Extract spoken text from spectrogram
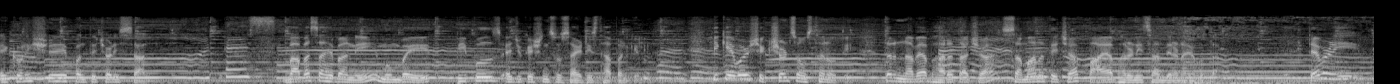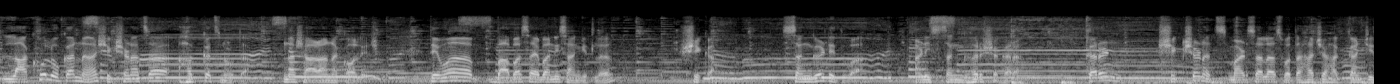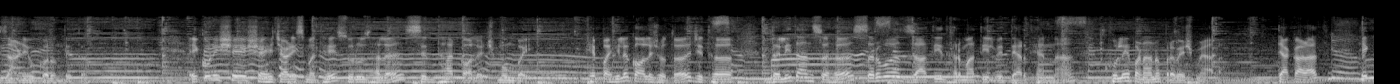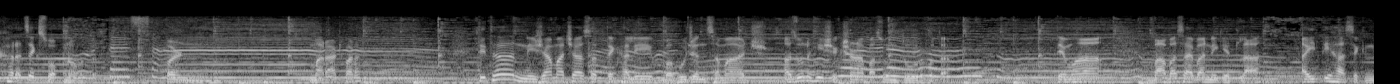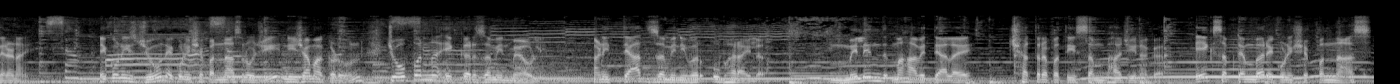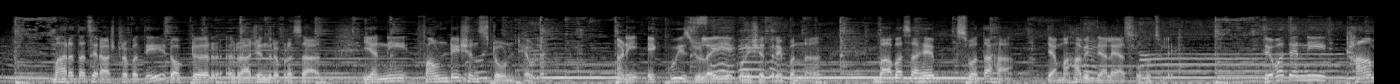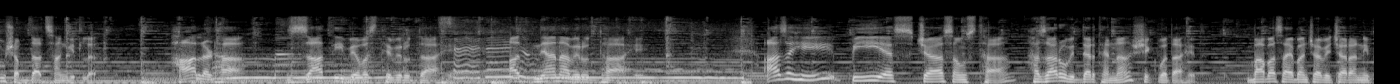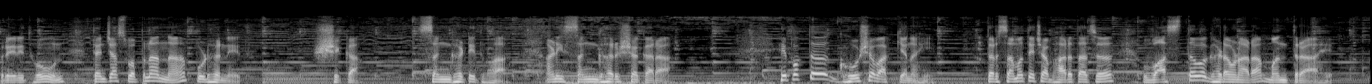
एकोणीसशे पंचेचाळीस साल. बाबासाहेबांनी मुंबईत पीपल्स एज्युकेशन सोसायटी स्थापन केली. ही केवळ शिक्षण संस्था नव्हती तर नव्या भारताच्या समानतेच्या पायाभरणीचा निर्णय होता. त्यावेळी लाखो लोकांना शिक्षणाचा हक्कच नव्हता ना शाळा ना कॉलेज. तेव्हा बाबासाहेबांनी सांगितलं शिका संघटित व्हा आणि संघर्ष करा. कारण शिक्षणच माणसाला स्वतःच्या हक्कांची जाणीव करून देतं. एकोणीसशे शेहेचाळीसमध्ये सुरू झालं सिद्धार्थ कॉलेज मुंबई. हे पहिलं कॉलेज होतं जिथं दलितांसह सर्व जाती धर्मातील विद्यार्थ्यांना खुलेपणानं प्रवेश मिळाला. त्या काळात हे खरंच एक स्वप्न होतं. पण मराठवाडा? तिथं निजामाच्या सत्तेखाली बहुजन समाज अजूनही शिक्षणापासून दूर होता. तेव्हा बाबासाहेबांनी घेतला ऐतिहासिक निर्णय. एकोणीस जून एकोणीसशे पन्नास रोजी निजामाकडून चोपन्न एकर जमीन मिळवली आणि त्याच जमिनीवर उभं राहिलं. मिलिंद महाविद्यालय छत्रपती संभाजीनगर. एक सप्टेंबर एकोणीसशे पन्नास भारताचे राष्ट्रपती डॉक्टर राजेंद्र प्रसाद यांनी फाउंडेशन स्टोन ठेवलं. आणि एकवीस जुलै एकोणीसशे त्रेपन्न बाबासाहेब स्वतः त्या महाविद्यालयात पोहोचले. तेव्हा त्यांनी ठाम शब्दात सांगितलं हा लढा जाती व्यवस्थेविरुद्ध आहे अज्ञानाविरुद्ध आहे. आजही पी संस्था हजारो विद्यार्थ्यांना शिकवत आहेत. बाबासाहेबांच्या विचारांनी प्रेरित होऊन त्यांच्या स्वप्नांना पुढे नेत. शिका संघटित व्हा आणि संघर्ष करा. हे फक्त घोषवाक्य नाही तर समतेच्या भारताचं वास्तव घडवणारा मंत्र आहे.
